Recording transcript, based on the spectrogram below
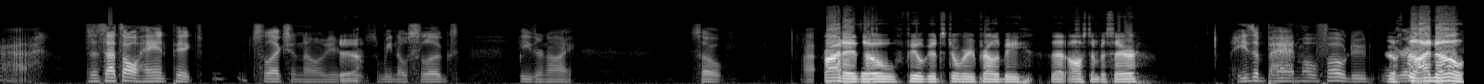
ah. Since that's all hand-picked selection, though, Yeah. be no slugs either night. So, I, Friday though, feel good story would probably be that Austin Becerra. he's a bad mofo, dude. Raced- I know.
